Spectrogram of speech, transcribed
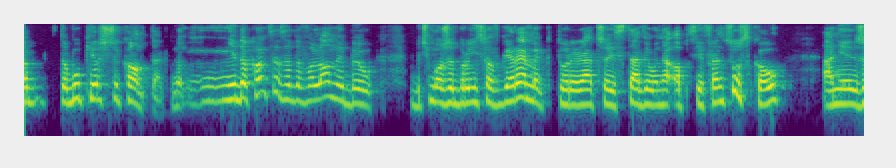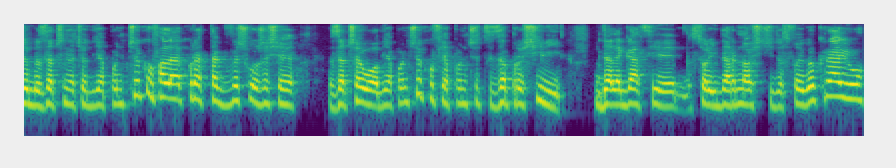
to, to był pierwszy kontakt. No, nie do końca zadowolony był być może Bronisław Geremek, który raczej stawiał na opcję francuską, a nie żeby zaczynać od Japończyków, ale akurat tak wyszło, że się zaczęło od Japończyków. Japończycy zaprosili delegację Solidarności do swojego kraju,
